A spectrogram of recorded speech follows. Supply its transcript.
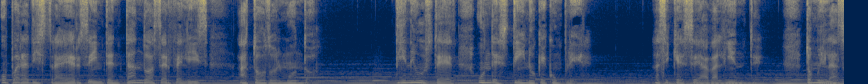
o para distraerse intentando hacer feliz a todo el mundo. Tiene usted un destino que cumplir. Así que sea valiente, tome las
